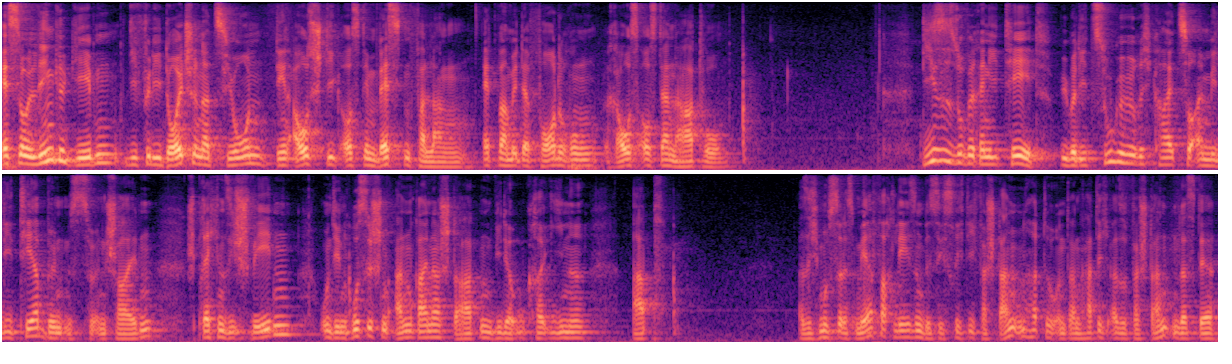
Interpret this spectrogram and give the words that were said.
Es soll Linke geben, die für die deutsche Nation den Ausstieg aus dem Westen verlangen, etwa mit der Forderung raus aus der NATO. Diese Souveränität über die Zugehörigkeit zu einem Militärbündnis zu entscheiden, sprechen sie Schweden und den russischen Anrainerstaaten wie der Ukraine ab. Also ich musste das mehrfach lesen, bis ich es richtig verstanden hatte. Und dann hatte ich also verstanden, dass der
